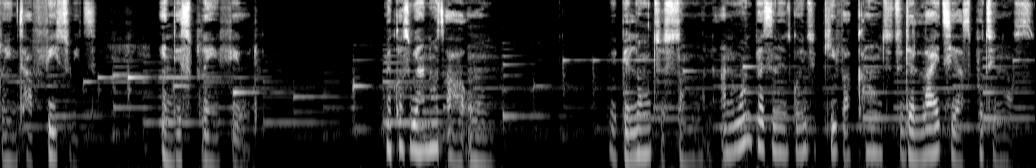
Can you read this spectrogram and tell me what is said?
to interface with in this playing field? Because we are not our own. We belong to someone, and one person is going to give account to the light he has put in us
